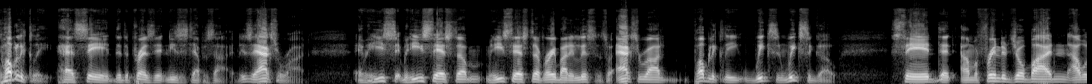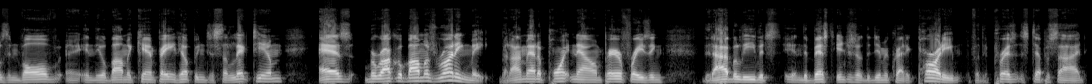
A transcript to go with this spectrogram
publicly has said that the president needs to step aside. This is Axelrod. Mean, he when he says stuff, when he says stuff, everybody listens. So Axelrod publicly, weeks and weeks ago, said that I'm a friend of Joe Biden. I was involved uh, in the Obama campaign, helping to select him as Barack Obama's running mate. But I'm at a point now, I'm paraphrasing, that I believe it's in the best interest of the Democratic Party for the president to step aside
